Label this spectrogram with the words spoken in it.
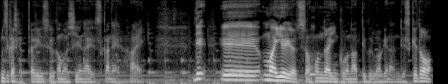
難しかったりするかもしれないですかね。はいで、えー、まあいよいよちょっと本題にこうなってくるわけなんですけど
